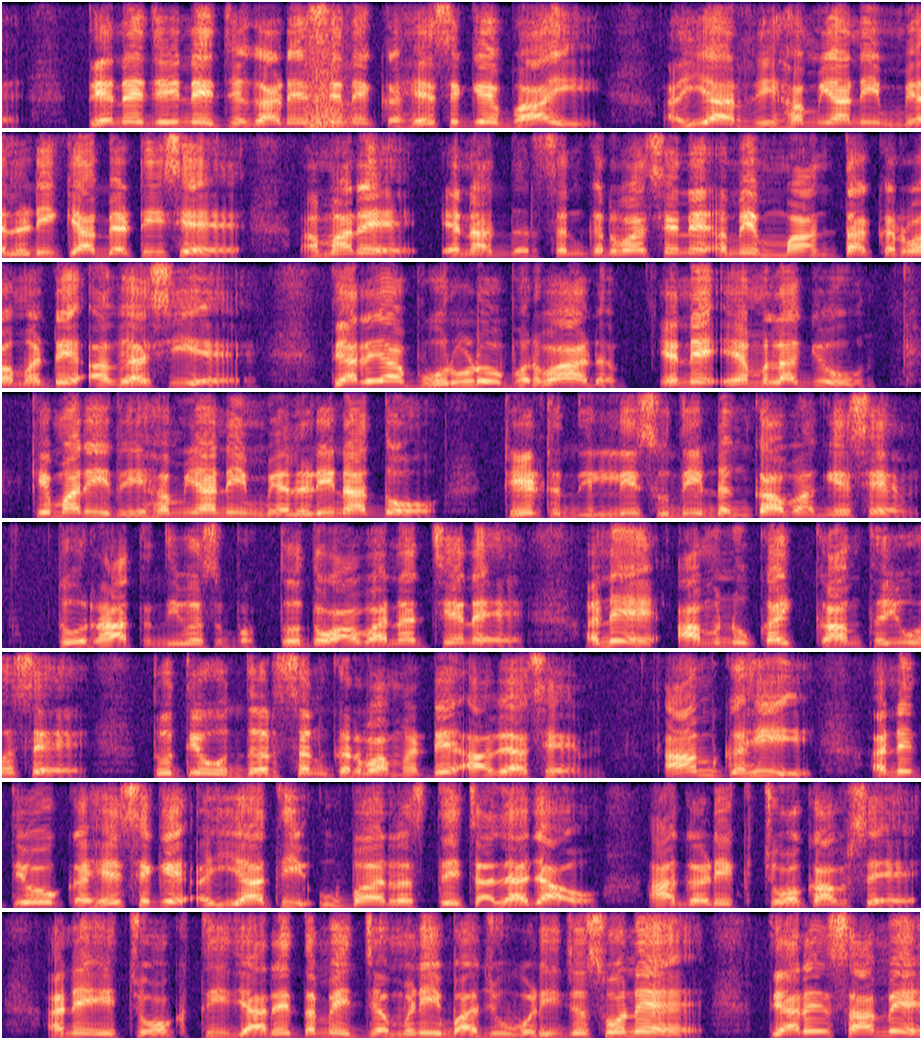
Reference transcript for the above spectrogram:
તેને જઈને જગાડે છે ને કહે છે કે, ભાઈ, અહીંયા રેહમિયાની મેલડી ક્યાં બેઠી છે? અમારે એના દર્શન કરવા છે ને અમે માનતા કરવા માટે આવ્યા છીએ. ત્યારે આ ભોરુડો ભરવાડ એને એમ લાગ્યું કે, મારી રેહમિયાની મેલડીના તો ઠેઠ દિલ્હી સુધી ડંકા વાગે છે. તો રાત દિવસ ભક્તો તો આવવાના જ છે ને. અને આમનું કંઈક કામ થયું હશે તો તેઓ દર્શન કરવા માટે આવ્યા છે. આમ કહી અને તેઓ કહે છે કે અહીંયાથી ઊભા રસ્તે ચાલ્યા જાઓ. આગળ એક ચોક આવશે અને એ ચોકથી જ્યારે તમે જમણી બાજુ વળી જશો ને, ત્યારે સામે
